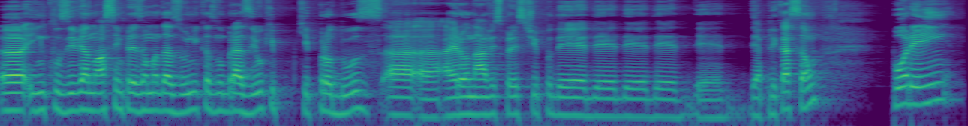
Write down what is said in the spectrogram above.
Uh, inclusive, a nossa empresa é uma das únicas no Brasil que, que produz aeronaves para esse tipo de, de, de, de aplicação. Porém,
